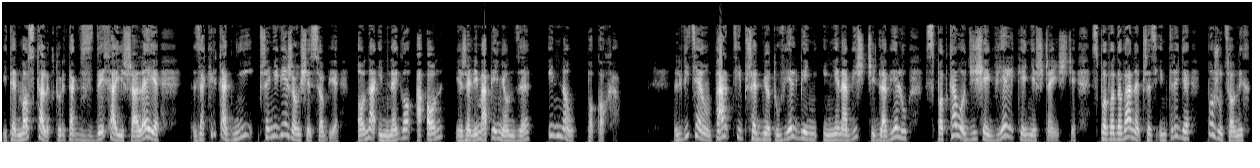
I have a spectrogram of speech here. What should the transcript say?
i ten Moskal, który tak wzdycha i szaleje, za kilka dni przeniewierzą się sobie, ona innego, a on, jeżeli ma pieniądze, inną pokocha. Lwicę partii przedmiot uwielbień i nienawiści dla wielu spotkało dzisiaj wielkie nieszczęście, spowodowane przez intrygę porzuconych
